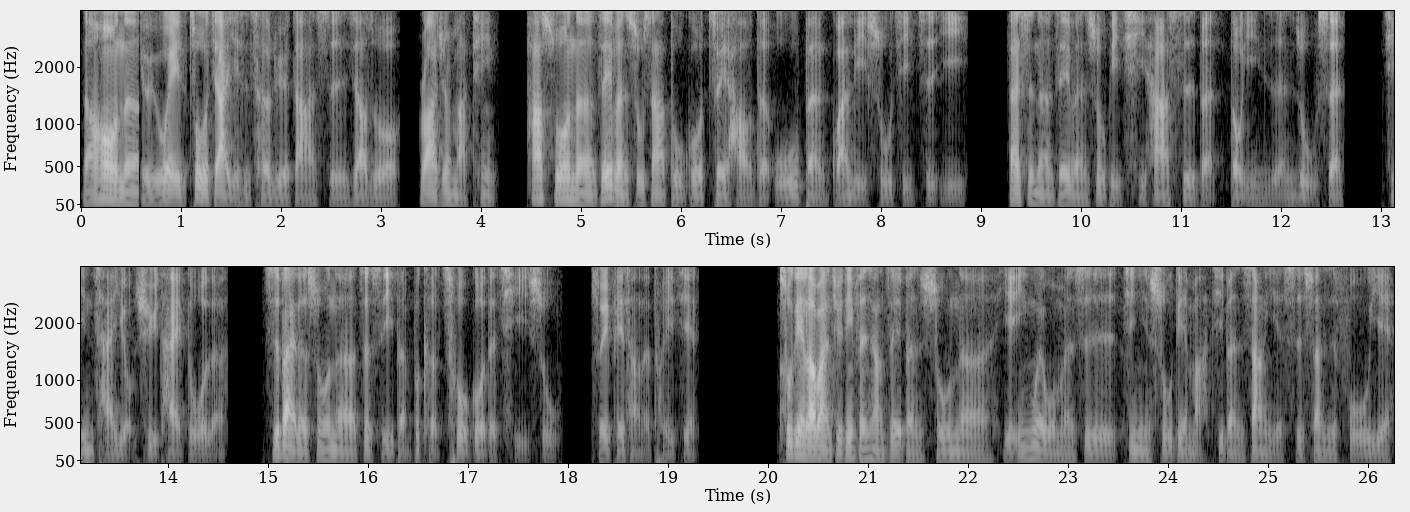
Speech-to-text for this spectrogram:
然后呢，有一位作家也是策略大师，叫做 Roger Martin。他说呢，这本书是他读过最好的五本管理书籍之一。但是呢，这本书比其他四本都引人入胜，精彩有趣太多了。直白的说呢，这是一本不可错过的奇书，所以非常的推荐。书店老板决定分享这一本书呢，也因为我们是经营书店嘛，基本上也是算是服务业。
